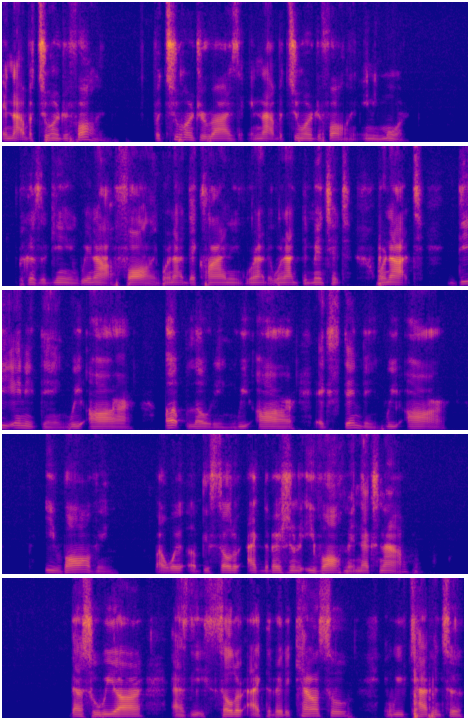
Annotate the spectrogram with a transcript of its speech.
and not but 200 falling. But 200 rising and not but 200 falling anymore. Because again, we're not falling, we're not declining, we're not we're not dimensioned, we're not de anything. We are uploading, we are extending, we are evolving by way of the solar activation of evolvement next now. That's who we are as the Soular Activated Council, and we've tapped into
